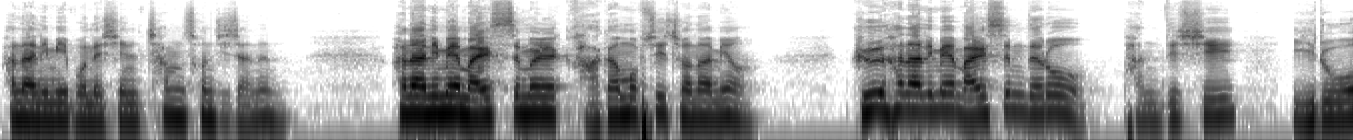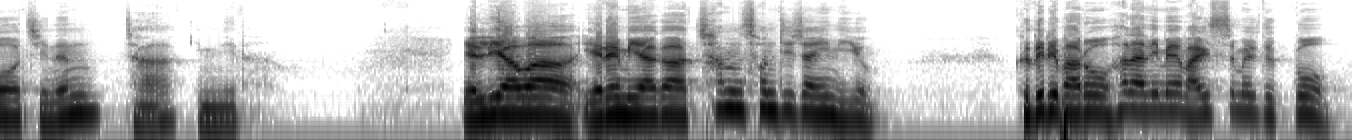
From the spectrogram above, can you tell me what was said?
하나님이 보내신 참 선지자는 하나님의 말씀을 가감없이 전하며 그 하나님의 말씀대로 반드시 이루어지는 자입니다. 엘리야와 예레미야가 참 선지자인 이유, 그들이 바로 하나님의 말씀을 듣고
